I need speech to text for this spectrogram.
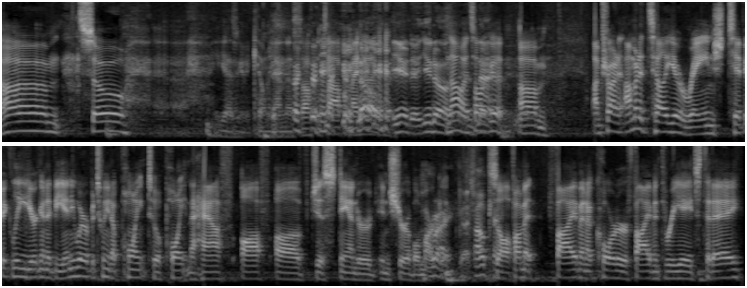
Um. So, you guys are gonna kill me on this off the top of my head. No, you, you know. No, it's all not- good. Um, I'm trying to. I'm going to tell you a range. Typically, you're going to be anywhere between a point to a point and a half off of just standard insurable market. Right. Gotcha. Okay. So if I'm at five and a quarter, five and three eighths today,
